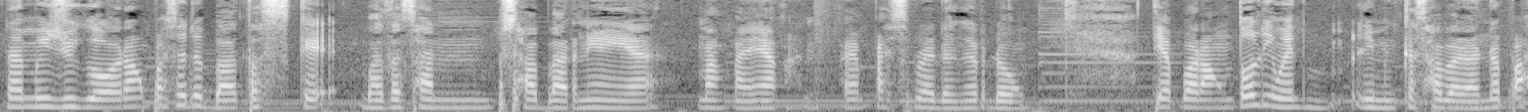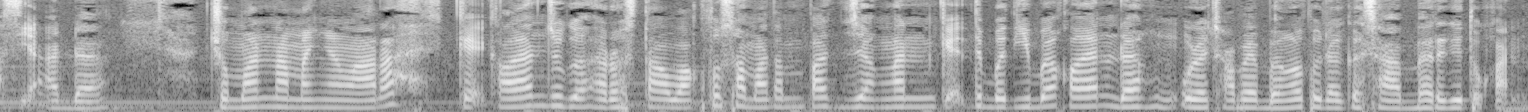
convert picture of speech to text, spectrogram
Tapi juga orang pasti ada batas kayak batasan sabarnya ya. Makanya kan kalian pasti pernah denger dong. Tiap orang tuh limit limit kesabarannya pasti ada. Cuman namanya marah kayak kalian juga harus tahu waktu sama tempat. Jangan kayak tiba-tiba kalian udah udah capek banget udah gak sabar gitu kan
